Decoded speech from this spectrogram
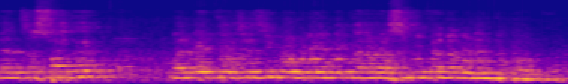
यांचं स्वागत. माननीय तेजस्वी बोबडे यांनी करावं असं मी त्यांना विनंती करतो.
